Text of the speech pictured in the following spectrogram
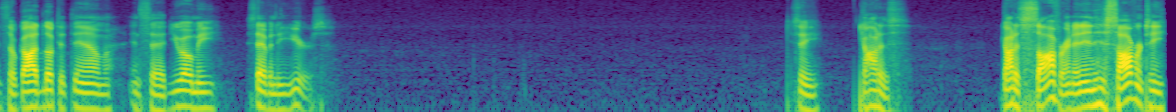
And so God looked at them and said, You owe me 70 years. See, God is God is sovereign, and in His sovereignty,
